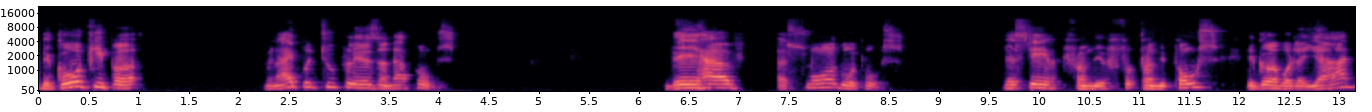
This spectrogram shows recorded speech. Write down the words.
the goalkeeper when I put two players on that post, they have a small goal post. Let's say from the from the post, you go about a yard,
